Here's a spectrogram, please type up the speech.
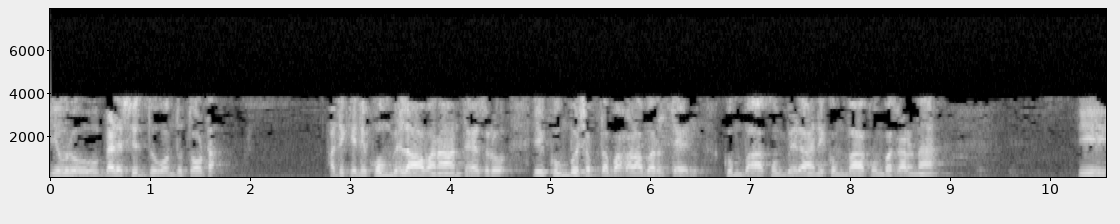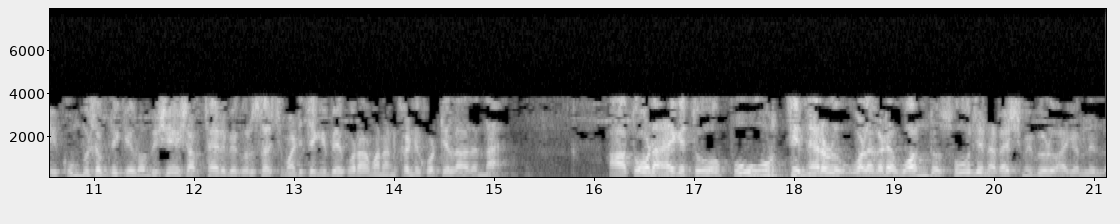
ಇವರು ಬೆಳೆಸಿದ್ದು ಒಂದು ತೋಟ. ಅದಕ್ಕೆ ನಿಕುಂಭಿಲಾವನ ಅಂತ ಹೆಸರು. ಈ ಕುಂಭ ಶಬ್ದ ಬಹಳ ಬರುತ್ತೆ ಇದು. ಕುಂಭ, ಕುಂಭಿಲ, ನಿಕುಂಭ, ಕುಂಭಕರ್ಣ. ಈ ಕುಂಭ ಶಬ್ದಕ್ಕೆ ಏನೋ ವಿಶೇಷ ಅರ್ಥ ಇರಬೇಕು. ರಿಸರ್ಚ್ ಮಾಡಿ ತೆಗಿಬೇಕು. ರಾಮ ನನ್ನ ಕಣ್ಣು ಕೊಟ್ಟಿಲ್ಲ ಅದನ್ನ. ಆ ತೋಡ ಹೇಗಿತ್ತು? ಪೂರ್ತಿ ನೆರಳು. ಒಳಗಡೆ ಒಂದು ಸೂರ್ಯನ ರಶ್ಮಿ ಬೀಳು ಹಾಗಿರಲಿಲ್ಲ.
